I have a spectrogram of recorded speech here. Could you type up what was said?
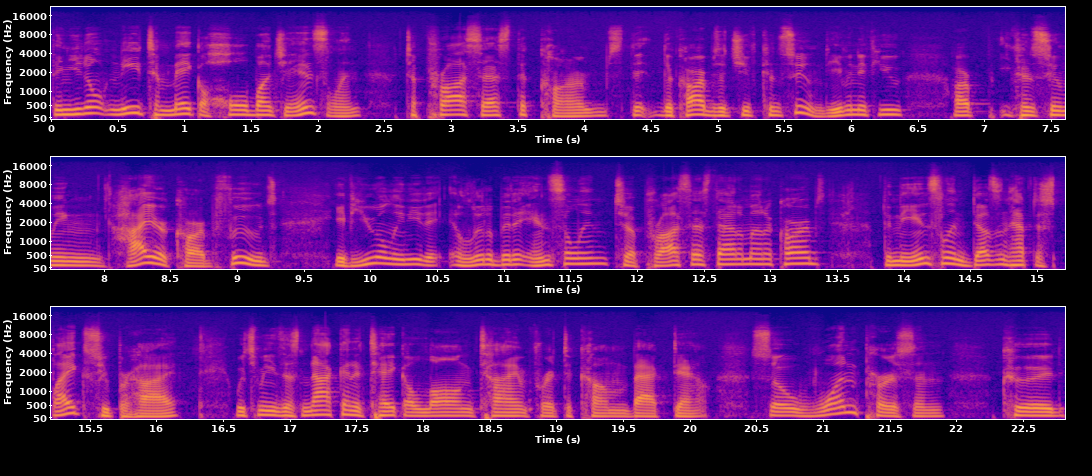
then you don't need to make a whole bunch of insulin to process the carbs the, the carbs that you've consumed. Even if you are consuming higher carb foods, if you only need a, a little bit of insulin to process that amount of carbs, then the insulin doesn't have to spike super high, which means it's not going to take a long time for it to come back down. So one person could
